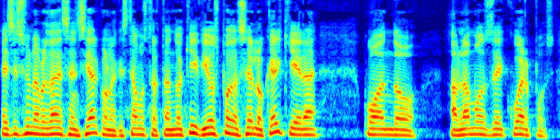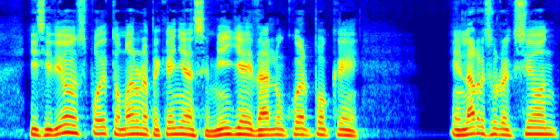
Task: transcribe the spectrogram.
Esa es una verdad esencial con la que estamos tratando aquí. Dios puede hacer lo que Él quiera cuando hablamos de cuerpos. Y si Dios puede tomar una pequeña semilla y darle un cuerpo que en la resurrección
